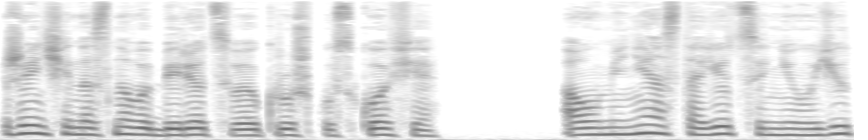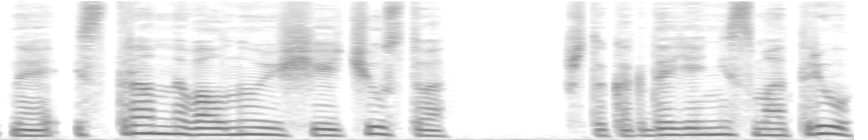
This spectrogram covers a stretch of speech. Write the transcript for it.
Женщина снова берет свою кружку с кофе, а у меня остается неуютное и странно волнующее чувство, что когда я не смотрю,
